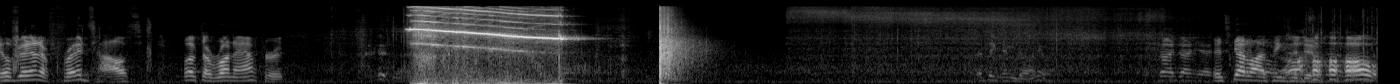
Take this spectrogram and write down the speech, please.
It'll go down to Fred's house. We'll have to run after it. That thing didn't go anywhere. It's not done yet. It's got a lot of things to do. Oh.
